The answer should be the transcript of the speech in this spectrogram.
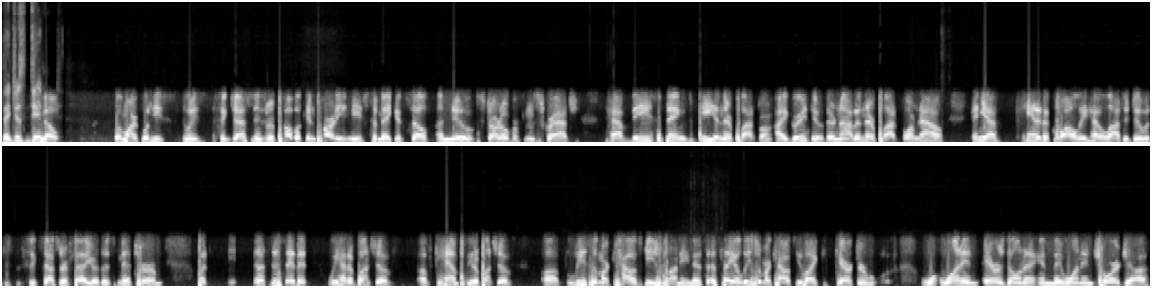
They just didn't. No, but Mark, what he's what he's suggesting is the Republican Party needs to make itself anew, start over from scratch, have these things be in their platform. I agree with you; they're not in their platform now. And yes, candidate quality had a lot to do with the success or failure of this midterm. But let's just say that we had a bunch of of Kemp, we had a bunch of uh, Lisa Murkowski's running. Let's say a Lisa Murkowski like character won in Arizona and they won in Georgia,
